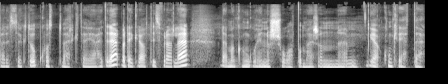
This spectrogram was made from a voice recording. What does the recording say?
bare søkte opp Kostverktøyet, heter det, og det er gratis for alle. Der man kan gå inn og se på mer sånn um, ja, konkrete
